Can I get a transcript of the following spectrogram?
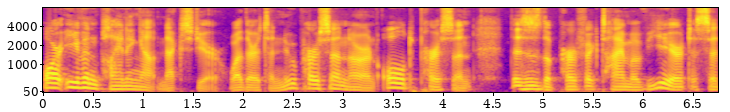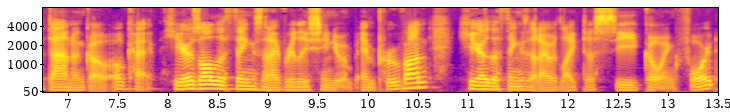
or even planning out next year, whether it's a new person or an old person. This is the perfect time of year to sit down and go, okay, here's all the things that I've really seen you improve on. Here are the things that I would like to see going forward.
